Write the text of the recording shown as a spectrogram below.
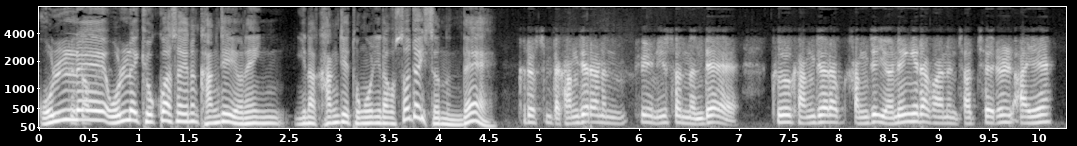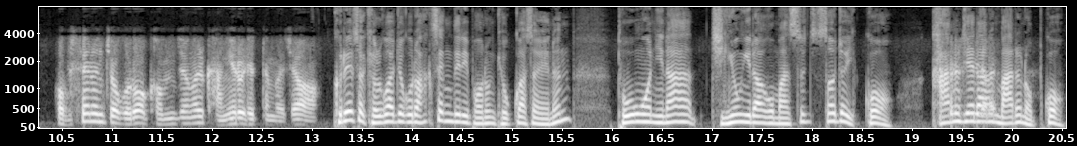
원래 원래 교과서에는 강제 연행이나 강제 동원이라고 써져 있었는데 그렇습니다. 강제라는 표현이 있었는데 그 강제라고 강제 연행이라고 하는 자체를 아예 없애는 쪽으로 검증을 강요를 했던 거죠. 그래서 결과적으로 학생들이 보는 교과서에는 동원이나 징용이라고만 쓰- 써져 있고 강제라는 그렇습니다. 말은 없고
